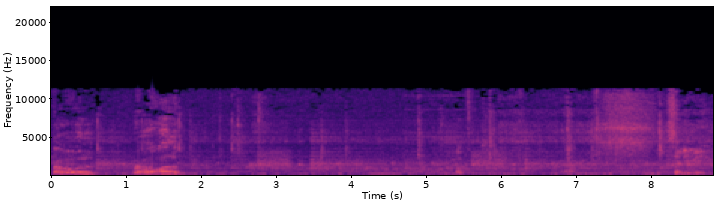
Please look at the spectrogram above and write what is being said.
Roll! Roll! Oh. Ah. Silly me.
